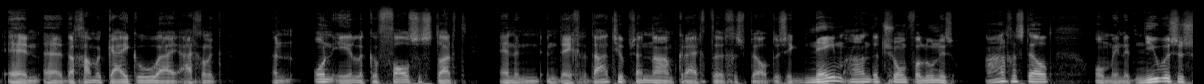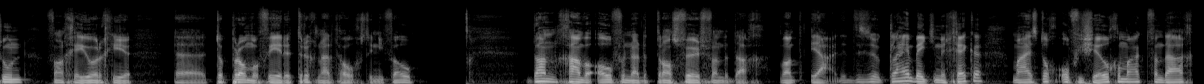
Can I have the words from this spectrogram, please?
En uh, dan gaan we kijken hoe hij eigenlijk een oneerlijke, valse start en een, een degradatie op zijn naam krijgt uh, gespeld. Dus ik neem aan dat John Falloon is aangesteld om in het nieuwe seizoen van Georgië uh, te promoveren terug naar het hoogste niveau. Dan gaan we over naar de transfers van de dag. Want ja, het is een klein beetje een gekke, maar hij is toch officieel gemaakt vandaag.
